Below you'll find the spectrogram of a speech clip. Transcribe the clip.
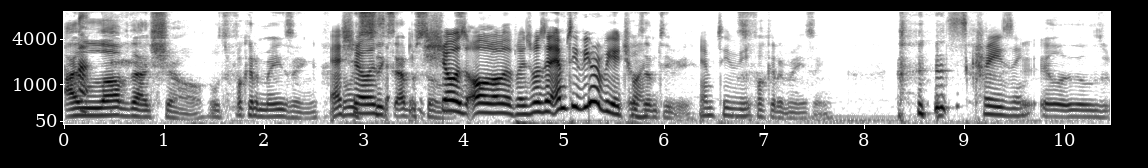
I love that show. It was fucking amazing. That Only show is six episodes. show is all over the place. Was it MTV or VH1? It was VH1? MTV. MTV. It's fucking amazing. It's crazy. It, was, it was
